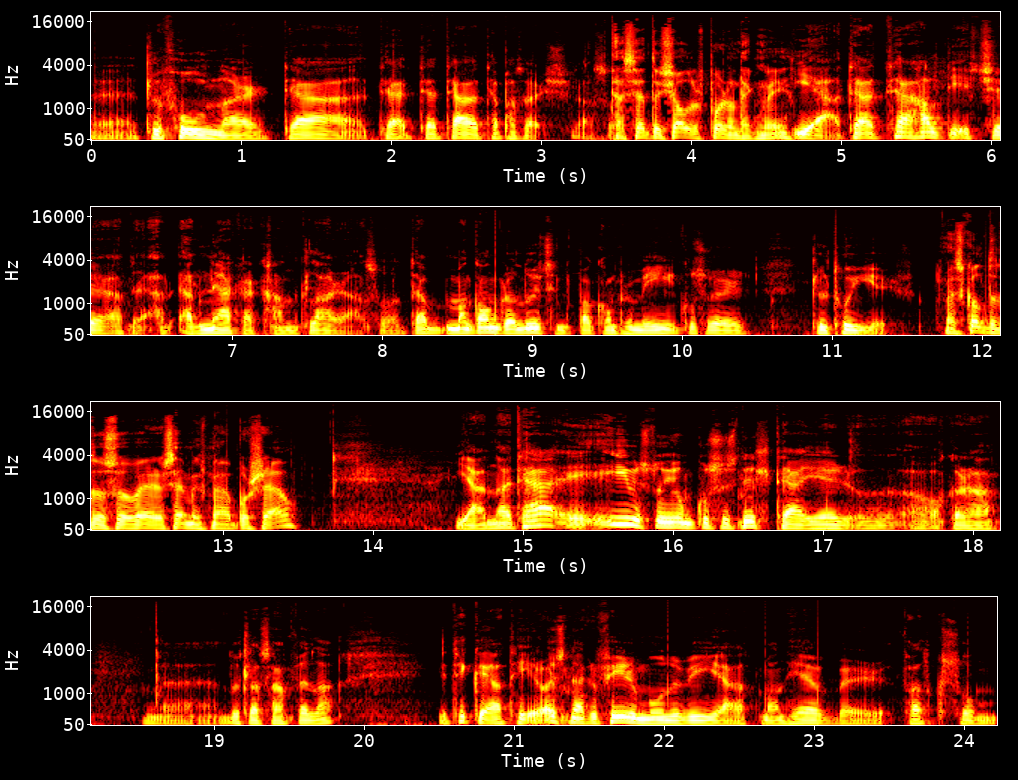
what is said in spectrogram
eh telefonar ta ta ta ta ta passage alltså. Det sätter själva på den tänker. Ja, ta ta halt det inte att att, näka kan klara alltså. Ta man går och lyssnar på kompromiss hur så till tojer. Men skulle det så vara sämst med på själ? Ja, nej ta i visst ju om hur så snilt det är och våra lilla samfälla. Jag tycker att det är också några förmåner vi att man häver folk som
